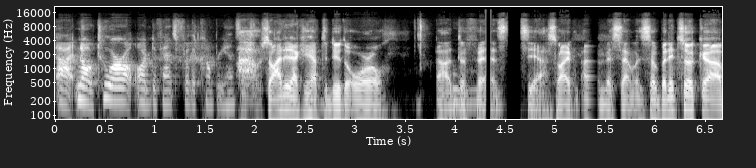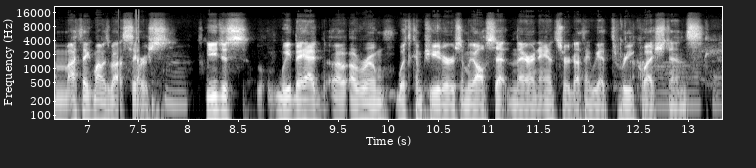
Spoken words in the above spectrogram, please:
Uh, no, two oral or defense for the comprehensive. Oh, so I didn't actually have to do the oral uh, defense. Yeah, so I, I, missed that one. So, but it took. Um, I think mine was about six hours. Mm. You just we they had a, a, room with computers, and we all sat in there and answered. I think we had three questions. Okay.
